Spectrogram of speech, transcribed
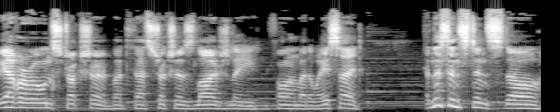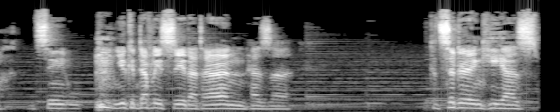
We have our own structure, but that structure is largely fallen by the wayside. In this instance, though, see, you can definitely see that Aaron has, uh, considering he has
